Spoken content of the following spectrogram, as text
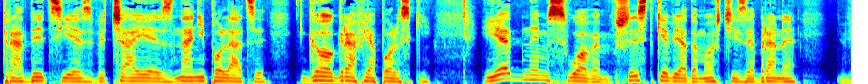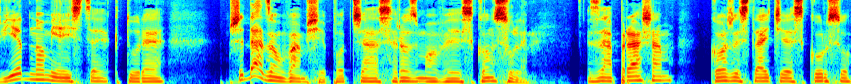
tradycje, zwyczaje, znani Polacy, geografia Polski. Jednym słowem wszystkie wiadomości zebrane w jedno miejsce, które przydadzą Wam się podczas rozmowy z konsulem. Zapraszam, korzystajcie z kursu.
